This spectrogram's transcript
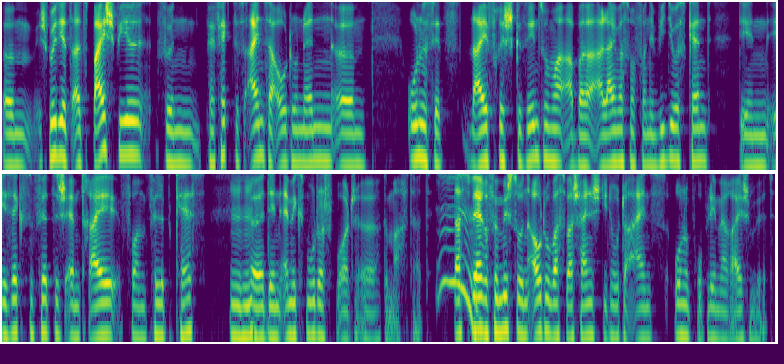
Ähm, ich würde jetzt als Beispiel für ein perfektes 1er Auto nennen, ähm, ohne es jetzt live frisch gesehen zu haben, aber allein was man von den Videos kennt, den E E46 M3 von Philip Kess Mhm. äh, den MX Motorsport äh, gemacht hat. Das wäre für mich so ein Auto, was wahrscheinlich die Note 1 ohne Probleme erreichen wird.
